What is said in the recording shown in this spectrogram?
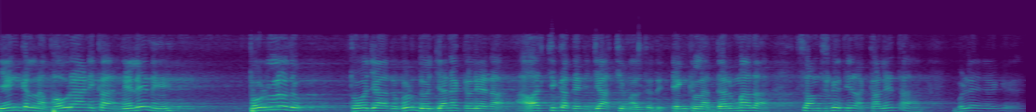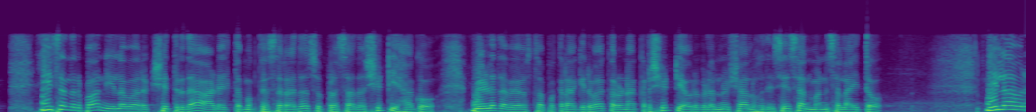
ಎಂಕಲ್ನ ಪೌರಾಣಿಕ ನೆಲೆನೆ ಪೊರ್ಲುದು ತೋಜಾದು ಜನ ಕಲ್ಯಾಣ ಆಸ್ತಿಕತೆಯನ್ನು ಜಾಸ್ತಿ ಮಾಡ್ತದೆ. ಎಂಕಲ್ನ ಧರ್ಮದ ಸಂಸ್ಕೃತಿಯ ಕಲೆತ ಈ ಸಂದರ್ಭ ನೀಲವಾರ ಕ್ಷೇತ್ರದ ಆಡಳಿತ ಮುಕ್ತಸರಾದ ಸುಪ್ರಸಾದ ಶೆಟ್ಟಿ ಹಾಗೂ ಮೇಳದ ವ್ಯವಸ್ಥಾಪಕರಾಗಿರುವ ಕರುಣಾಕರ್ ಶೆಟ್ಟಿ ಅವರುಗಳನ್ನು ಶಾಲು ಹೊದಿಸಿ ಸನ್ಮಾನಿಸಲಾಯಿತು. ನೀಲಾವರ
